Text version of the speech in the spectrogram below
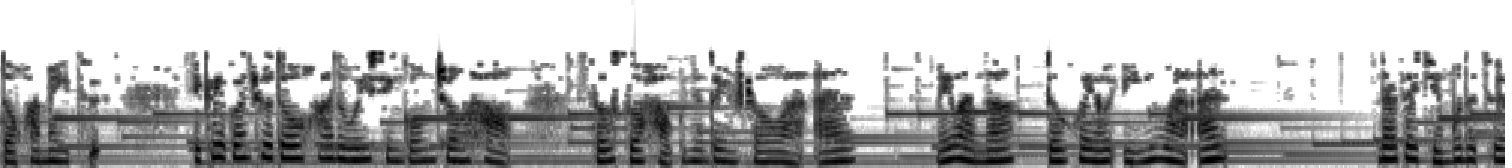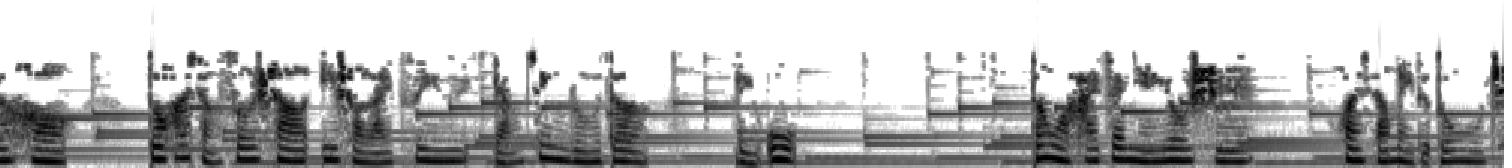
豆花妹子”，也可以关注豆花的微信公众号。搜索“好姑娘对你说晚安”，每晚呢都会有语音晚安。那在节目的最后，多花想送上一首来自于梁静茹的《礼物》。当我还在年幼时，幻想美的多无知，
